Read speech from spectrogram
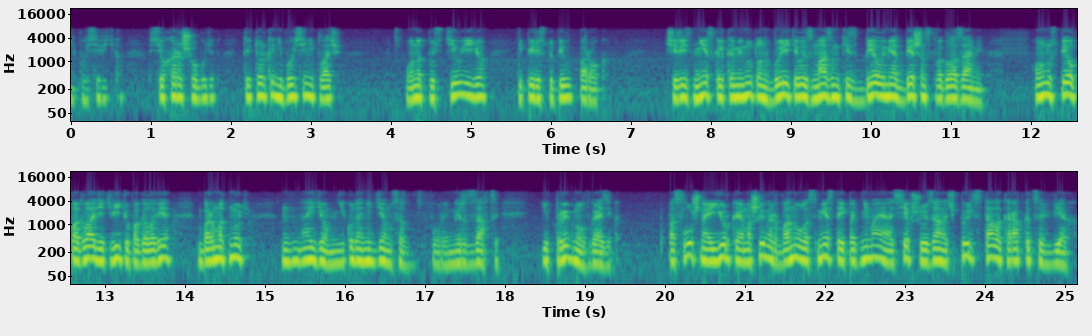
«Не бойся, Витька, все хорошо будет. Ты только не бойся, не плачь». Он отпустил ее и переступил порог. Через несколько минут он вылетел из мазанки с белыми от бешенства глазами. Он успел погладить Витю по голове, бормотнуть Найдем, никуда не денутся, воры, мерзавцы. И прыгнул в газик. Послушная юркая машина рванула с места и, поднимая осевшую за ночь пыль, стала карабкаться вверх,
